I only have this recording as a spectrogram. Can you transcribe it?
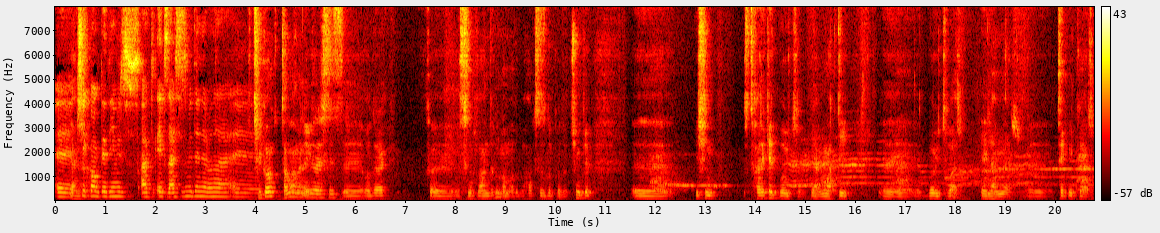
Ee, Yani- Qigong dediğimiz artık egzersiz mi denir ona? Ee, Qigong tamamen egzersiz e, olarak e, sınıflandırılmamalı. Bu haksızlık olur. Çünkü e, işin işte hareket boyutu yani maddi e, boyutu var. Eylemler, e, teknikler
